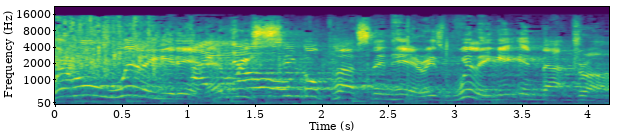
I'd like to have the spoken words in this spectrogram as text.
We're all willing it in. I Every know. single person in here is willing it in that drum.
